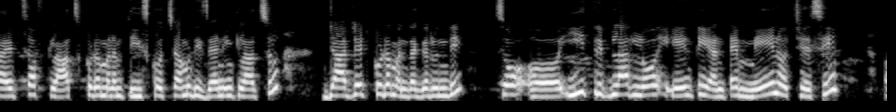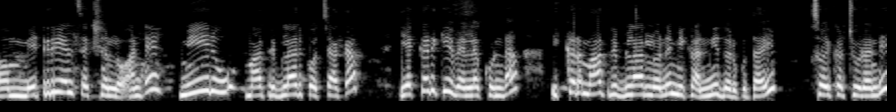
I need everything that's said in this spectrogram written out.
టైప్స్ ఆఫ్ క్లాత్స్ కూడా మనం తీసుకొచ్చాము డిజైనింగ్ క్లాత్స్ జార్జెట్ కూడా మన దగ్గర ఉంది. సో ఈ త్రిబులార్లో ఏంటి అంటే మెయిన్ వచ్చేసి మెటీరియల్ సెక్షన్లో అంటే మీరు మా త్రిబులార్కి వచ్చాక ఎక్కడికి వెళ్ళకుండా ఇక్కడ మా త్రిబులార్లోనే మీకు అన్ని దొరుకుతాయి. సో ఇక్కడ చూడండి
